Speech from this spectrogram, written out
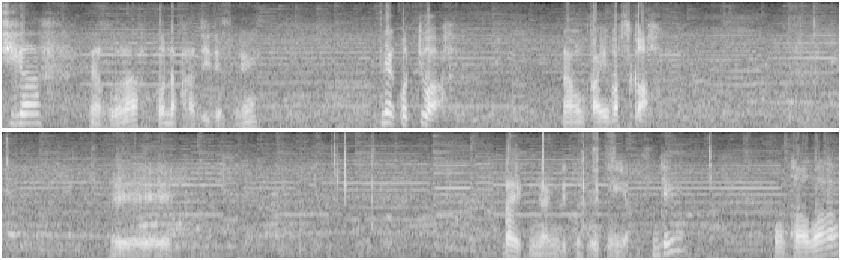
で、こっちが、なるほどな、こんな感じですね。で、こっちは、南海バスか。えー、大工南口の方向や。で、他は、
